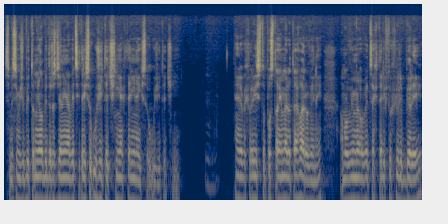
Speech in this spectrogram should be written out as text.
si myslím, že by to mělo být rozdělené na věci, které jsou užitečné a které nejsou užitečné. Že ve chvíli, když to postavíme do téhle roviny a mluvíme o věcech, které v tu chvíli byly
